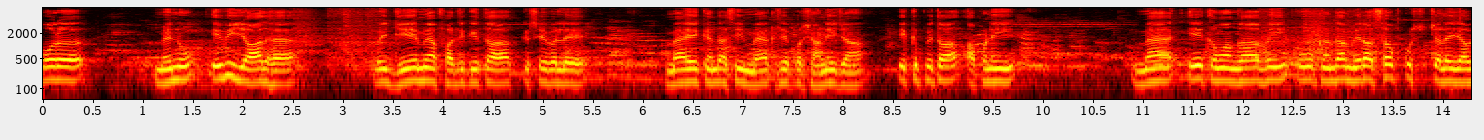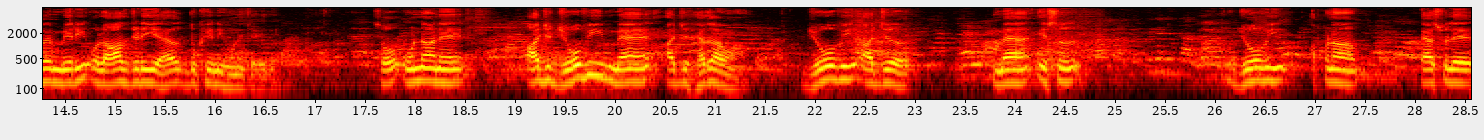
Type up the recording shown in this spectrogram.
ਔਰ ਮੈਨੂੰ ਇਹ ਵੀ ਯਾਦ ਹੈ ਵੀ ਜੇ ਮੈਂ ਫਰਜ਼ ਕੀਤਾ ਕਿਸੇ ਵੇਲੇ ਮੈਂ ਇਹ ਕਹਿੰਦਾ ਸੀ, ਮੈਂ ਕਿਸੇ ਪਰੇਸ਼ਾਨੀ 'ਚ ਹਾਂ, ਇੱਕ ਪਿਤਾ ਆਪਣੀ ਮੈਂ ਇਹ ਕਹਾਂਗਾ ਵੀ ਉਹ ਕਹਿੰਦਾ, ਮੇਰਾ ਸਭ ਕੁਝ ਚਲੇ ਜਾਵੇ, ਮੇਰੀ ਔਲਾਦ ਜਿਹੜੀ ਹੈ, ਉਹ ਦੁਖੀ ਨਹੀਂ ਹੋਣੀ ਚਾਹੀਦੀ। ਸੋ ਉਹਨਾਂ ਨੇ ਅੱਜ ਜੋ ਵੀ ਮੈਂ ਅੱਜ ਹੈਗਾ ਵਾਂ, ਜੋ ਵੀ ਅੱਜ ਮੈਂ ਇਸ, ਜੋ ਵੀ ਆਪਣਾ ਇਸ ਵੇਲੇ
